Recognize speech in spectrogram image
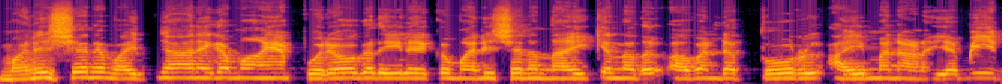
മനുഷ്യന് വൈജ്ഞാനികമായ പുരോഗതിയിലേക്ക് മനുഷ്യനെ നയിക്കുന്നത് അവന്റെ തോറിൽ ഐമനാണ് യമീൻ.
